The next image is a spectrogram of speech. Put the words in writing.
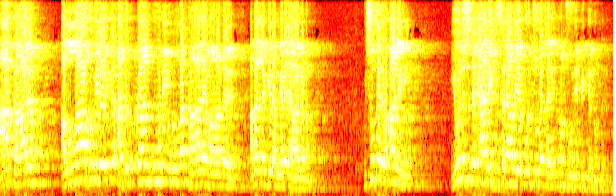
ആ കാലം അള്ളാഹുവിലേക്ക് അടുക്കാൻ കൂടിയുള്ള കാലമാണ്. അതല്ലെങ്കിൽ അങ്ങനെയാകണം. വിശുദ്ധ ഖുർആാനിൽ യൂനുസ് നബി അലഹിസ്സലാമയെ കുറിച്ചുള്ള ചരിത്രം സൂചിപ്പിക്കുന്നുണ്ട്.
